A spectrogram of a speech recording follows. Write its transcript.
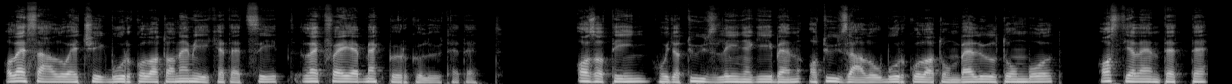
A leszálló egység burkolata nem éghetett szét, legfeljebb megpörkölődhetett. Az a tény, hogy a tűz lényegében a tűzálló burkolaton belül tombolt, azt jelentette,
